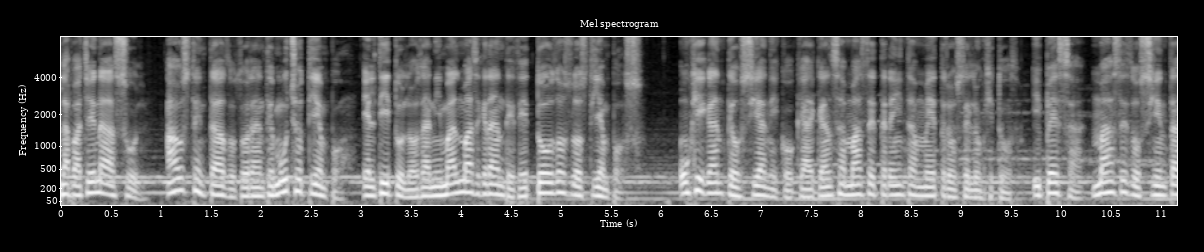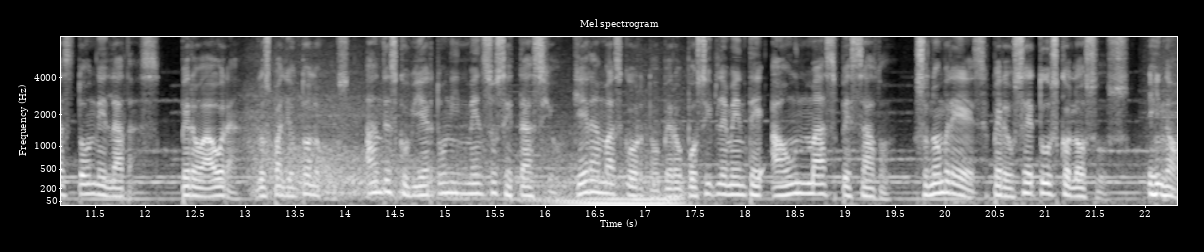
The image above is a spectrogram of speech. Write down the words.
La ballena azul ha ostentado durante mucho tiempo el título de animal más grande de todos los tiempos. Un gigante oceánico que alcanza más de 30 metros de longitud y pesa más de 200 toneladas. Pero ahora, los paleontólogos han descubierto un inmenso cetáceo que era más corto pero posiblemente aún más pesado. Su nombre es Perucetus colossus. Y no,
